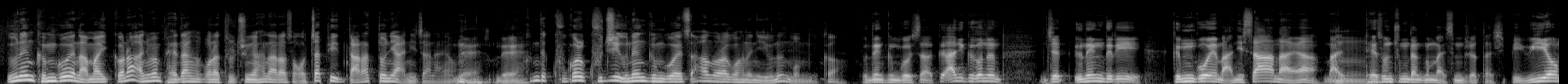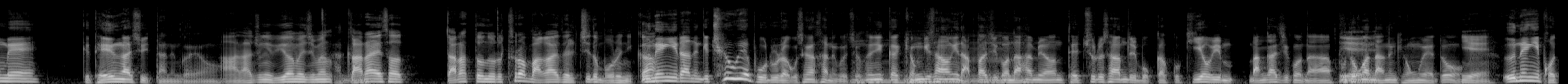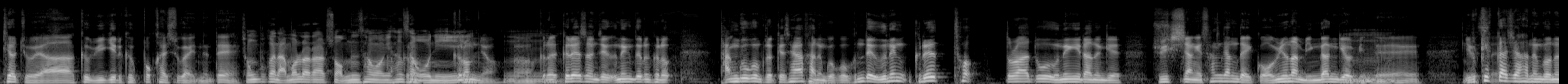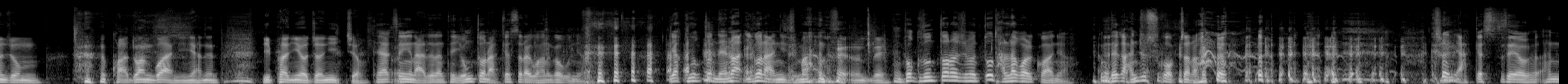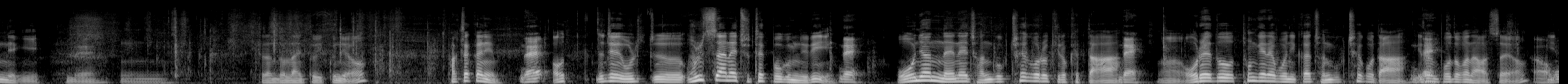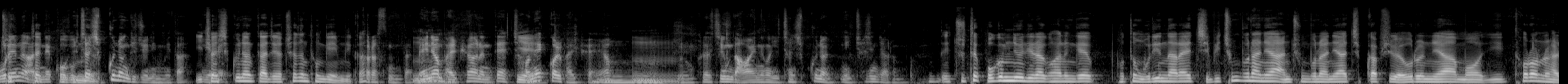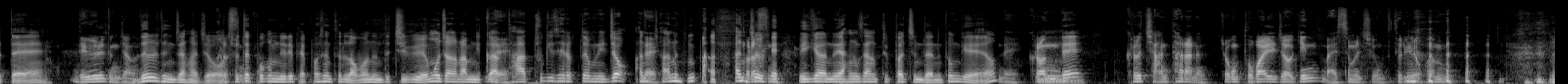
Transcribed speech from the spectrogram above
은행 금고에 남아 있거나 아니면 배당하거나 둘 중에 하나라서 어차피 나라 돈이 아니잖아요. 네, 네. 근데 그걸 굳이 은행 금고에 쌓아 놓으라고 하는 이유는 뭡니까? 은행 금고 쌓 아니 그거는 이제 은행들이 금고에 많이 쌓아놔야 말, 음. 대손 충당금 말씀드렸다시피 위험에 그 대응할 수 있다는 거예요. 아 나중에 위험해지면 아. 나라에서 나라 돈으로 틀어 막아야 될지도 모르니까 은행이라는 게 최후의 보루라고 생각하는 거죠. 그러니까 경기 상황이 나빠지거나 하면 대출을 사람들이 못 갚고 기업이 망가지거나 부도가 예. 나는 경우에도 예 은행이 버텨줘야 그 위기를 극복할 수가 있는데 정부가 나몰라라 할 수 없는 상황이 항상 그럼- 오니 그럼요. 음. 어, 그래, 그래서 이제 은행들은 그런 당국은 그렇게 생각하는 거고, 근데 은행 그랬더라도 은행이라는 게 주식시장에 상장돼 있고 엄연한 민간 기업인데 이렇게까지 하는 거는 좀 과도한 거 아니냐는 비판이 여전히 있죠. 대학생인 아들한테 용돈 아껴 쓰라고 하는 거군요. 야, 그 용돈 내놔. 이건 아니지만 네. 너그 돈 떨어지면 또 달라고 할 거 아니야. 그럼 내가 안 줄 수가 없잖아. 그러니 아껴 쓰세요 하는 얘기. 네. 그런 논란이 또 있군요. 박 작가님, 네. 어, 이제 울, 어, 울산의 주택 보급률이 네. 5년 내내 전국 최고를 기록했다. 네. 어, 올해도 통계내 보니까 전국 최고다. 이런 네. 보도가 나왔어요. 어, 이 올해는 안 냈고 보급률. 2019년 기준입니다. 이게 2019년까지가 최근 통계입니까? 그렇습니다. 매년 발표하는데 전에 예. 걸 발표해요. 음, 그래서 지금 나와 있는 건 2019년이 최신 자료입니다. 주택 보급률이라고 하는 게 보통 우리나라에 집이 충분하냐 안 충분하냐 집값이 왜 오르냐 뭐 이 토론을 할때 늘늘 등장하죠. 등장하죠. 그렇습니다. 주택 보급률이 100%를 넘었는데 집이 왜 모자를 합니까? 네. 다 투기 세력 때문이죠. 한, 네. 하는 한쪽의. 의견에 항상 뒷받침되는 통계예요. 네. 그런데 음. 그렇지 않다라는 조금 도발적인 말씀을 지금 드리려고 합니다.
